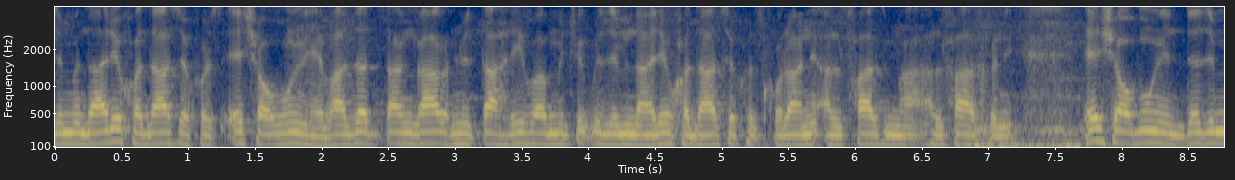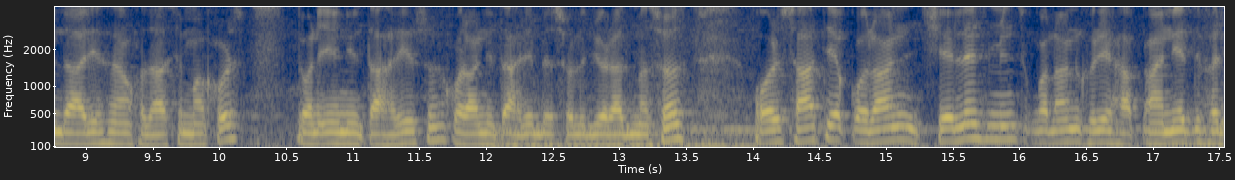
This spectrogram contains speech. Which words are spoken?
ذمہ داری خدا سے خوش۔ اے شعبوں حفاظت تنگا میں تحریف و مچک ذمہ داری خدا سے خوش۔ قرآن الفاظ ما الفاظ کو نہیں اے شعبوں دو ذمہ داری سے خدا سے مخصوص دونوں این تحریف قرآن تحریف سول جرات محسوس اور ساتھ ہی قرآن چیلنج مینس قرآن خری حقانیت پھر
